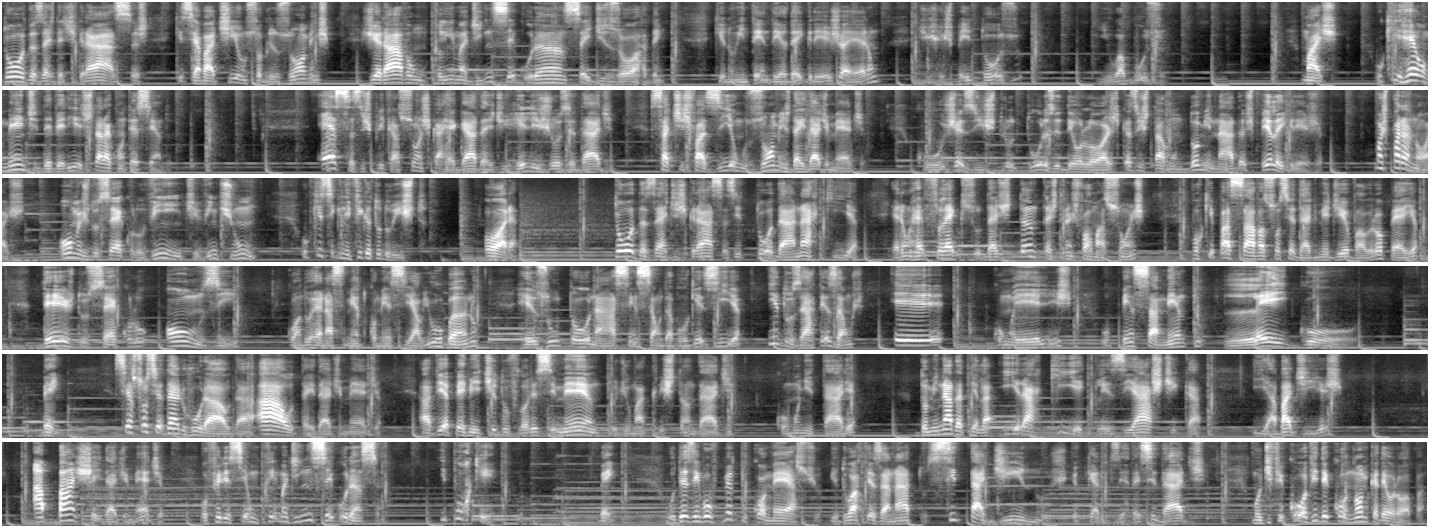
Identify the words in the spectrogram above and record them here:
Todas as desgraças que se abatiam sobre os homens geravam um clima de insegurança e desordem, que, no entender da igreja, eram desrespeitoso e o abuso. Mas o que realmente deveria estar acontecendo? Essas explicações carregadas de religiosidade satisfaziam os homens da Idade Média, cujas estruturas ideológicas estavam dominadas pela Igreja. Mas para nós, homens do século 20, 21, o que significa tudo isto? Ora, todas as desgraças e toda a anarquia eram reflexo das tantas transformações por que passava a sociedade medieval europeia desde o século XI, quando o renascimento comercial e urbano resultou na ascensão da burguesia e dos artesãos e, com eles, o pensamento leigo. Bem, se a sociedade rural da Alta Idade Média havia permitido o florescimento de uma cristandade comunitária, dominada pela hierarquia eclesiástica e abadias, a Baixa Idade Média oferecia um clima de insegurança. E por quê? Bem, o desenvolvimento do comércio e do artesanato citadinos, eu quero dizer das cidades, modificou a vida econômica da Europa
